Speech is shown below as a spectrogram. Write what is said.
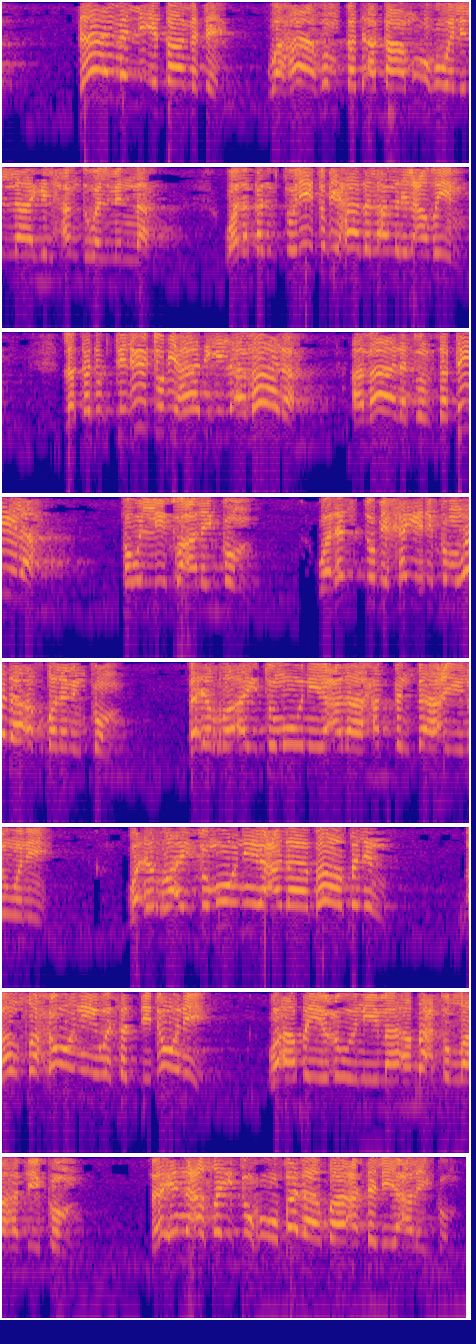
دائما لإقامته وها هم قد أقاموه ولله الحمد والمنة ولقد ابتليت بهذا الأمر العظيم لقد ابتليت بهذه الأمانة أمانة ثقيلة فوليت عليكم ولست بخيركم ولا أفضل منكم فإن رأيتموني على حق فأعينوني وإن رأيتموني على باطل فانصحوني وسددوني وأطيعوني ما أطعت الله فيكم فإن عصيته فلا طاعة لي عليكم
